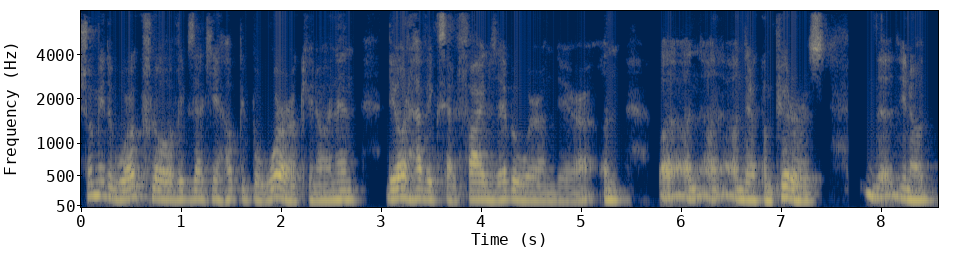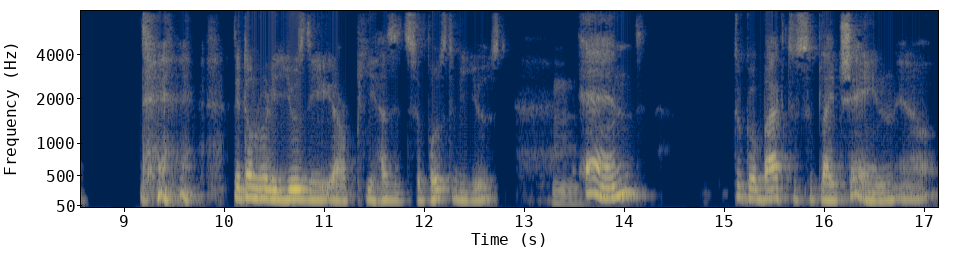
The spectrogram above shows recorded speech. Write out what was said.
show me the workflow of exactly how people work," you know. And then they all have Excel files everywhere on their on on on, on their computers. The, you know, they don't really use the ERP as it's supposed to be used. Mm. And to go back to supply chain, you know,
